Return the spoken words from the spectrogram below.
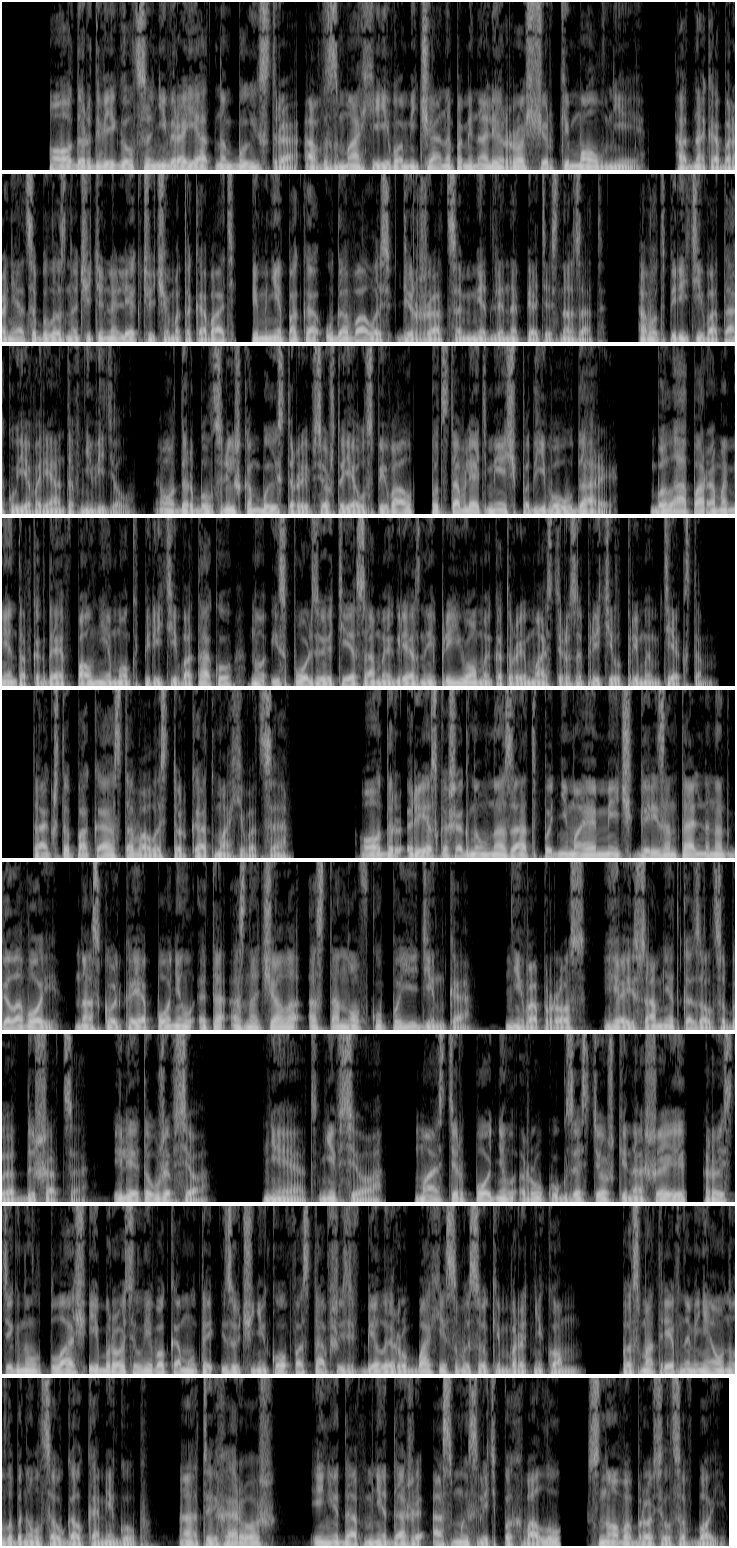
Одер двигался невероятно быстро, а взмахи его меча напоминали росчерки молнии. Однако обороняться было значительно легче, чем атаковать, и мне пока удавалось держаться, медленно пятясь назад. А вот перейти в атаку я вариантов не видел. Одер был слишком быстр, и все, что я успевал, подставлять меч под его удары. Была пара моментов, когда я вполне мог перейти в атаку, но используя те самые грязные приемы, которые мастер запретил прямым текстом. Так что пока оставалось только отмахиваться. Одр резко шагнул назад, поднимая меч горизонтально над головой. Насколько я понял, это означало остановку поединка. Не вопрос, я и сам не отказался бы отдышаться. Или это уже все? Нет, не все. Мастер поднял руку к застежке на шее, расстегнул плащ и бросил его кому-то из учеников, оставшись в белой рубахе с высоким воротником. Посмотрев на меня, он улыбнулся уголками губ. «А ты хорош!» И, не дав мне даже осмыслить похвалу, снова бросился в бой.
